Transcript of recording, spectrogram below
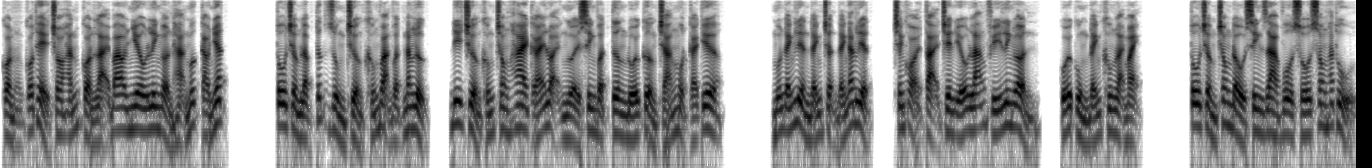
còn có thể cho hắn còn lại bao nhiêu linh ẩn hạn mức cao nhất. Tô trầm lập tức dùng trưởng khống vạn vật năng lực, đi trưởng khống trong hai cái loại người sinh vật tương đối cường tráng một cái kia muốn đánh liền đánh trận đánh ác liệt, tránh khỏi tại trên yếu lãng phí linh luận cuối cùng đánh không lại mạnh. Tô trầm trong đầu sinh ra vô số song hát thủ,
